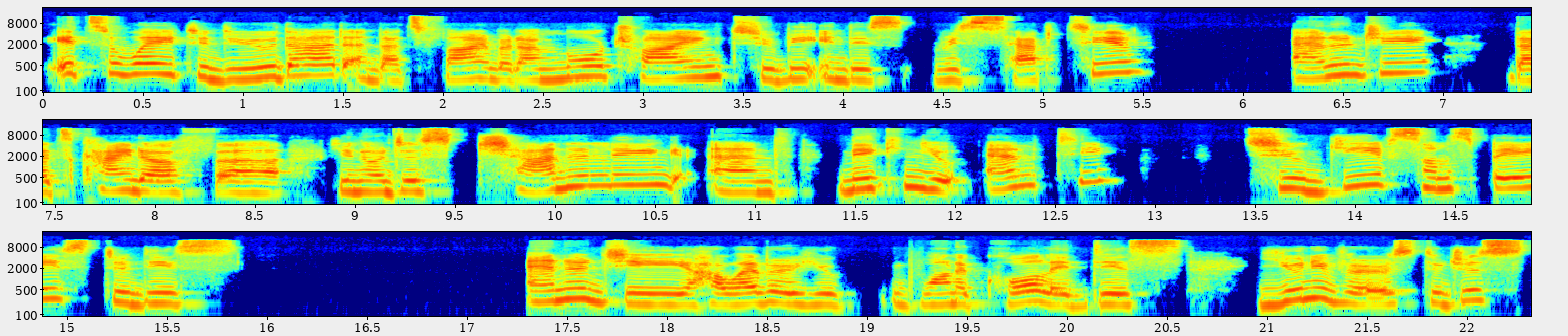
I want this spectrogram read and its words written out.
it's a way to do that, and that's fine. But I'm more trying to be in this receptive energy that's kind of, uh, you know, just channeling and making you empty to give some space to this energy, however you want to call it, this universe to just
